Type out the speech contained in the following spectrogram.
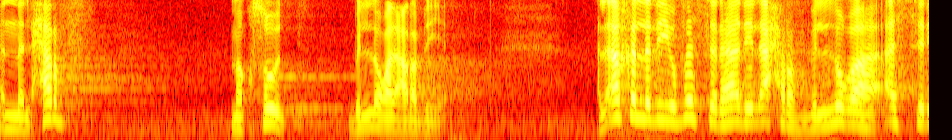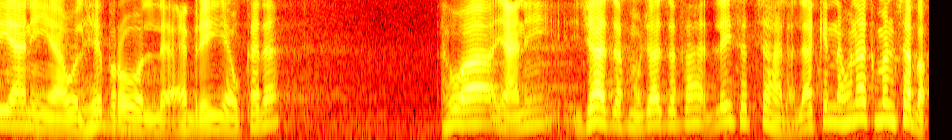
أن الحرف مقصود باللغة العربية. الأخ الذي يفسر هذه الأحرف باللغة السريانية والهبرو والعبرية وكذا هو يعني جازف مجازفة ليست سهلة لكن هناك من سبق.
